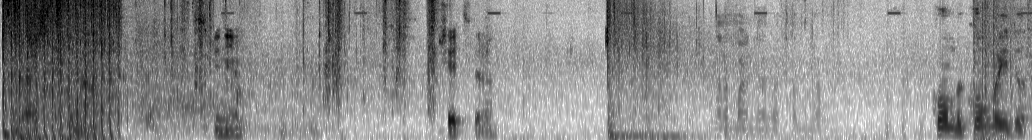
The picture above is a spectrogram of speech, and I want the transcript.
Да, спина. Спине. Четверо. Нормально, она там надо. Комбы, комбы идут.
